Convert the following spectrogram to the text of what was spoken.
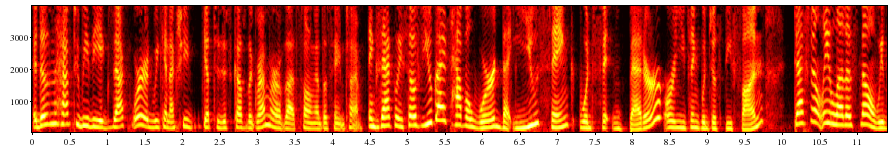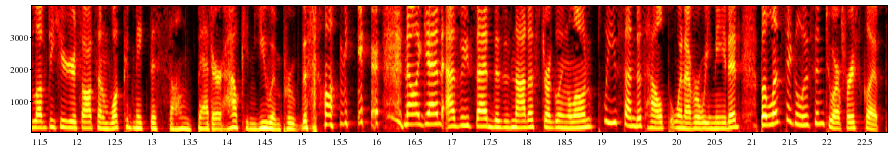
It doesn't have to be the exact word. We can actually get to discuss the grammar of that song at the same time. Exactly. So if you guys have a word that you think would fit better or you think would just be fun, definitely let us know. We'd love to hear your thoughts on what could make this song better. How can you improve the song here? Now again, as we said, this is not us struggling alone. Please send us help whenever we need it. But let's take a listen to our first clip.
